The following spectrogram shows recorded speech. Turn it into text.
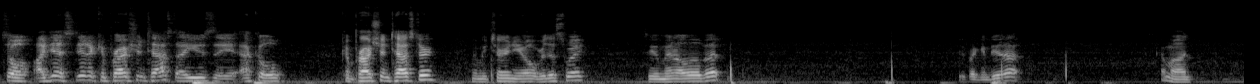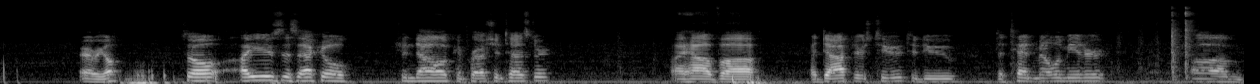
so I just did a compression test. I used the Echo compression tester. Let me turn you over this way. Zoom in a little bit. See if I can do that. Come on. There we go. So I use this Echo Shindaiwa compression tester. I have uh, adapters too to do the 10 millimeter um,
